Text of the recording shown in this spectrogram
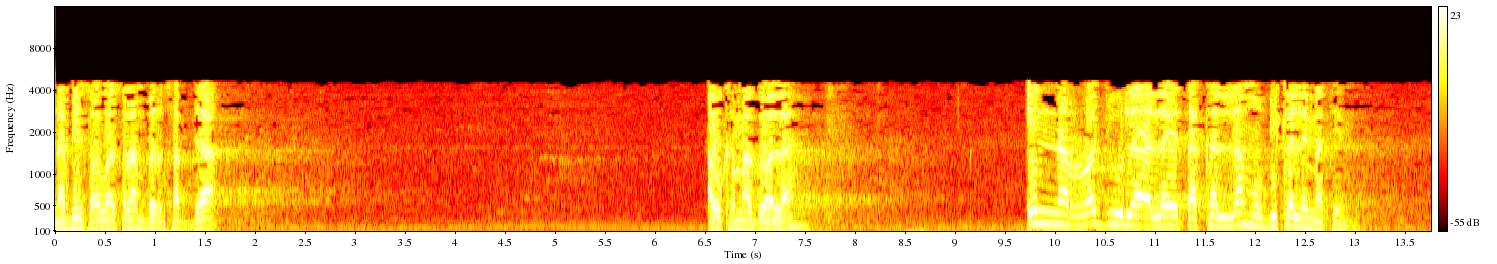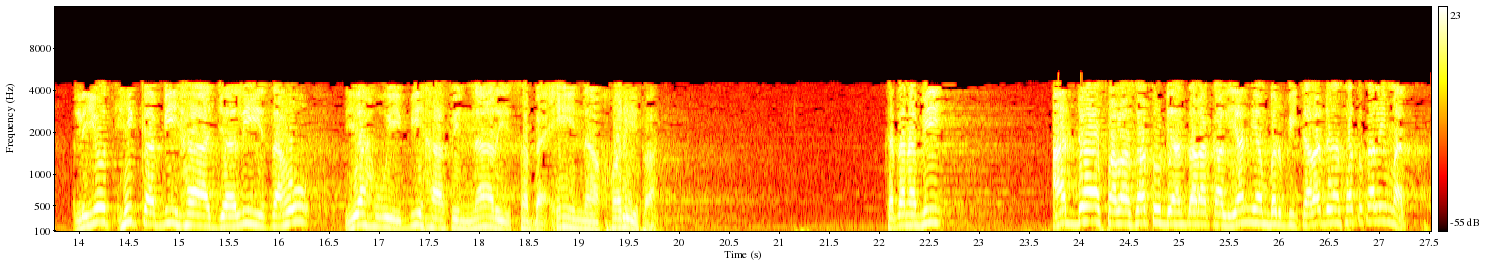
Nabi SAW bersabda atau kama qala Inna rajula la yatakallamu bi kalimatin liyudhika biha jalisahu yahwi biha fin nari sab'ina kharifa Kata Nabi ada salah satu di antara kalian yang berbicara dengan satu kalimat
